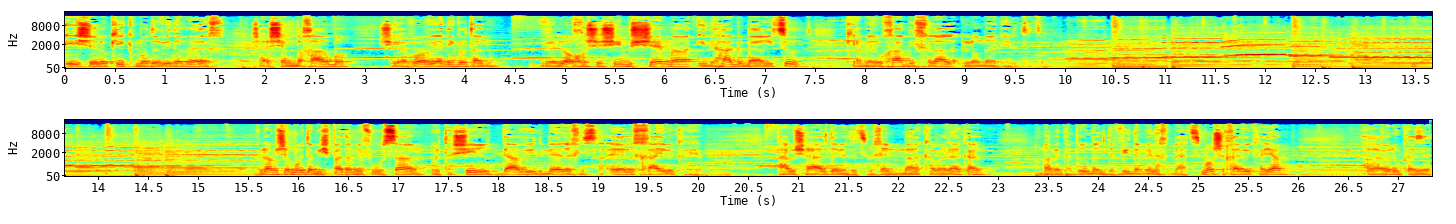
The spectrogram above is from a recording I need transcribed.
איש אלוקי כמו דוד המלך, שהשם בחר בו, שיבוא וינהיג אותנו, ולא חוששים שמא ינהג בעריצות, כי המלוכה בכלל לא מעניינת אותו. כולם שמעו את המשפט המפורסם, או את השיר דוד מלך ישראל חי וקיים. פעם שאלתם את עצמכם מה הכוונה כאן? מה, מדברים על דוד המלך בעצמו שחי וקיים? הרעיון הוא כזה,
